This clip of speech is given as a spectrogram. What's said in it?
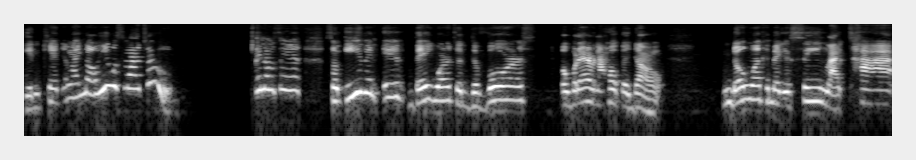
getting kid. And like, no, he was smart too. You know what I'm saying? So even if they were to divorce or whatever, and I hope they don't, no one can make it seem like Todd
